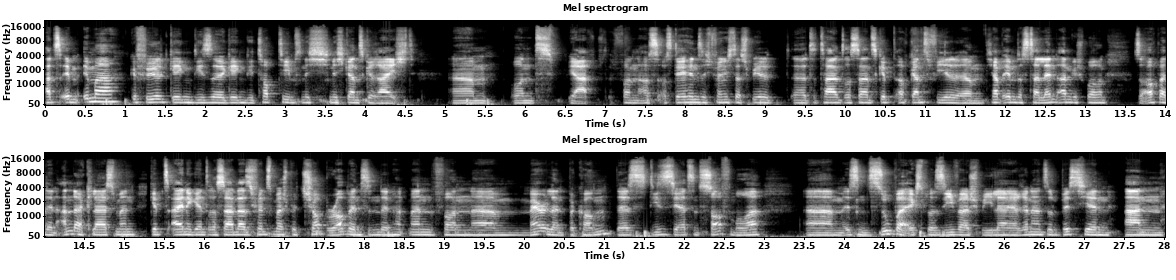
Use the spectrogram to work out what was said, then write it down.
hat es eben immer gefühlt gegen diese, gegen die Top-Teams nicht, nicht ganz gereicht. Ähm, und ja, von, aus, aus der Hinsicht finde ich das Spiel äh, total interessant. Es gibt auch ganz viel, ähm, ich habe eben das Talent angesprochen, also auch bei den Underclassmen gibt es einige interessante. Also ich finde zum Beispiel Chop Robinson, den hat man von ähm, Maryland bekommen. Der ist dieses Jahr jetzt ein Sophomore ähm, ist ein super explosiver Spieler, erinnert so ein bisschen an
